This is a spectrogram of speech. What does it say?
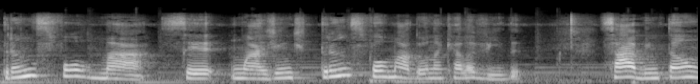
transformar, ser um agente transformador naquela vida. Sabe? Então,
